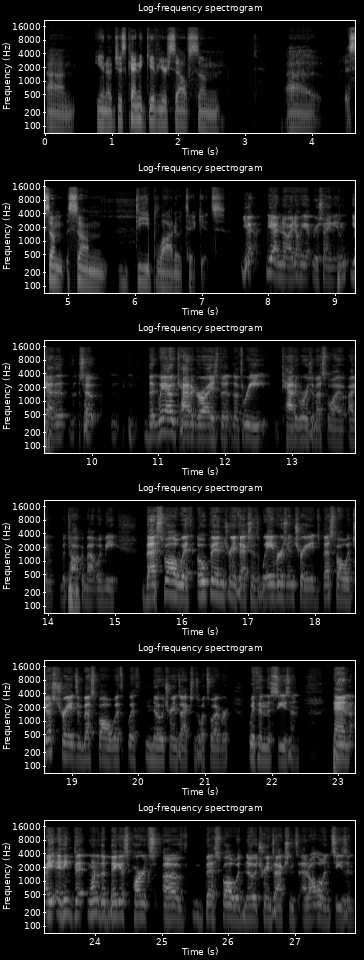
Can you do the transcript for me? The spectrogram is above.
um you know just kind of give yourself some uh some some deep lotto tickets yeah, yeah, no, I definitely get what you're saying. And yeah, the, so the way I would categorize the, the three categories of best ball I, I would talk mm-hmm. about would be best ball with open transactions, waivers, and trades, best ball with just trades, and best ball with with no transactions whatsoever within the season. And I, I think that one of the biggest parts of best ball with no transactions at all in season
